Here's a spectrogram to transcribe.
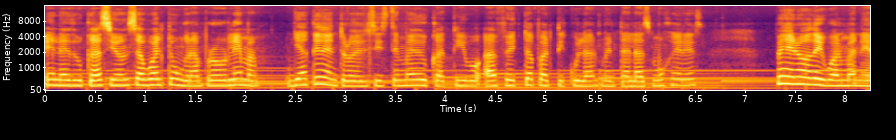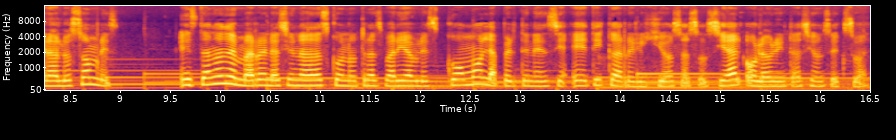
en la educación se ha vuelto un gran problema, ya que dentro del sistema educativo afecta particularmente a las mujeres, pero de igual manera a los hombres, están además relacionadas con otras variables como la pertenencia ética, religiosa, social o la orientación sexual.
